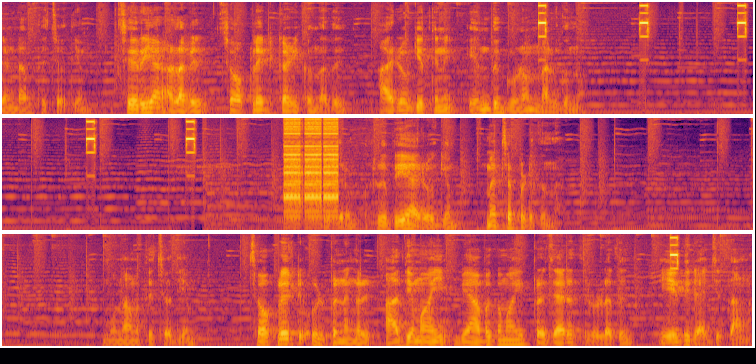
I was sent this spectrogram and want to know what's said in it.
രണ്ടാമത്തെ ചോദ്യം. ചെറിയ അളവിൽ ചോക്ലേറ്റ് കഴിക്കുന്നത് ആരോഗ്യത്തിന് എന്ത് ഗുണം നൽകുന്നു? ഹൃദയാരോഗ്യം മെച്ചപ്പെടുത്തുന്നു. മൂന്നാമത്തെ ചോദ്യം. ചോക്ലേറ്റ് ഉൽപ്പന്നങ്ങൾ ആദ്യമായി വ്യാപകമായി പ്രചാരത്തിലുള്ളത് ഏത് രാജ്യത്താണ്?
